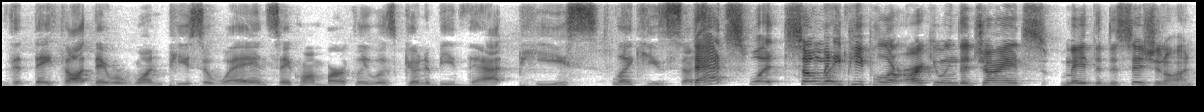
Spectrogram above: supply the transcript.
that they thought they were one piece away and Saquon Barkley was going to be that piece like he's such a- That's what so many Like- people are arguing the Giants made the decision on.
